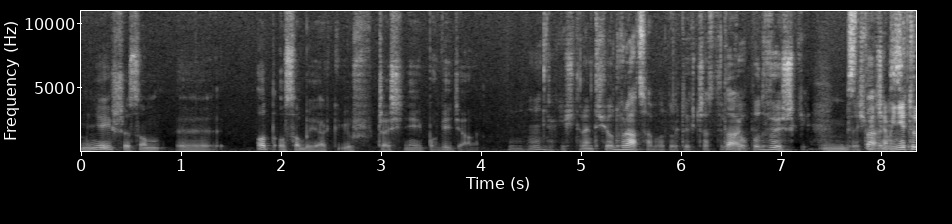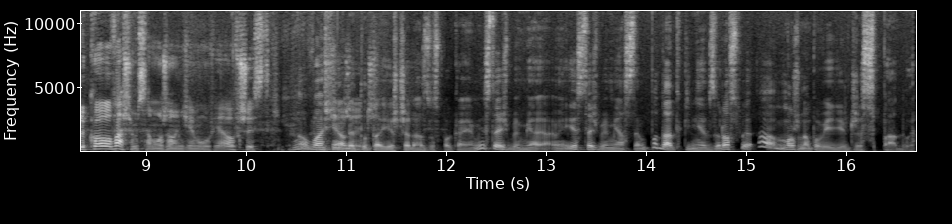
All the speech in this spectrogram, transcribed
Mniejsze są y, od osoby, jak już wcześniej powiedziałem. Mhm. Jakiś trend się odwraca, bo dotychczas tylko Tak. podwyżki Mm, ze tak. śmieciami. Nie tylko o waszym samorządzie mówię, a o wszystkich. No właśnie, ale tutaj jeszcze raz uspokajam. Jesteśmy, jesteśmy miastem, podatki nie wzrosły, a można powiedzieć, że spadły.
